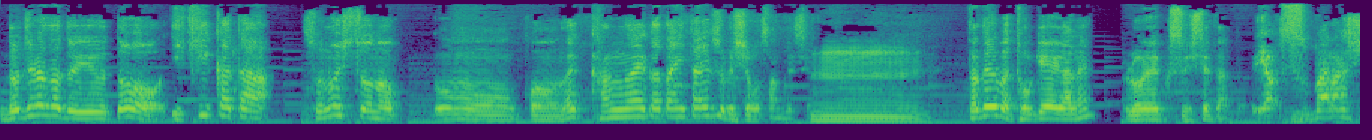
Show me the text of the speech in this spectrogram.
う。どちらかというと、生き方、その人の、うん、このね、考え方に対する賞賛ですよ。ん。例えば時計がね、ロレックスしてたと。いや、素晴らし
